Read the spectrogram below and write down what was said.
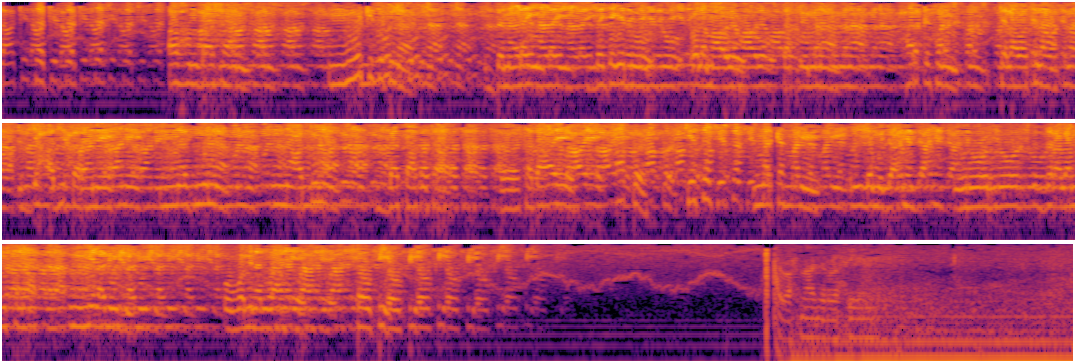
دا کې څه او هم داشان نور کې څه د نړۍ د جیدو علماء تقریرونه هر قسم تلاوتونه جهادي ترانه نظمونه نعتونه بتاتا صداي حق کې څه مرکز کې لمجاهد ورور زر علم سره ملاوي ومن الله توفيق الرحمن الرحيم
